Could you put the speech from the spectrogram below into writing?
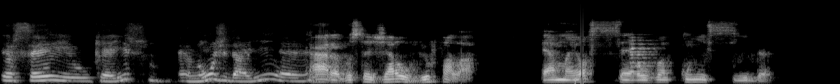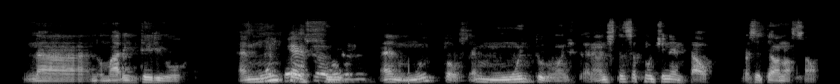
Eu sei o que é isso? É longe daí? É... Cara, você já ouviu falar. É a maior selva conhecida na, no mar interior. É muito ao perto, é sul. longe? É muito, ao- é muito longe, cara. É uma distância continental, pra você ter uma noção.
